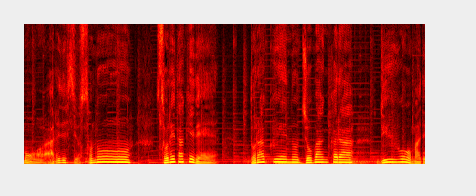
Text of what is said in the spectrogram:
もうあれですよ、その、それだけで、ドラクエの序盤から竜王まで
